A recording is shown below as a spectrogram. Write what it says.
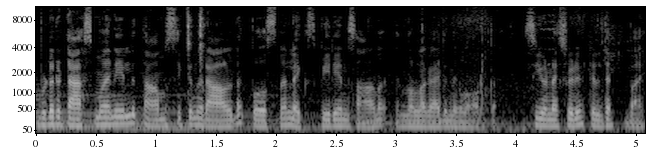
ഇവിടെ ഒരു ടാസ്മാനിയയിൽ താമസിക്കുന്ന ഒരാളുടെ പേഴ്സണൽ എക്സ്പീരിയൻസ് ആണ് എന്നുള്ള കാര്യം നിങ്ങൾ ഓർക്കുക. See you next video till that bye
